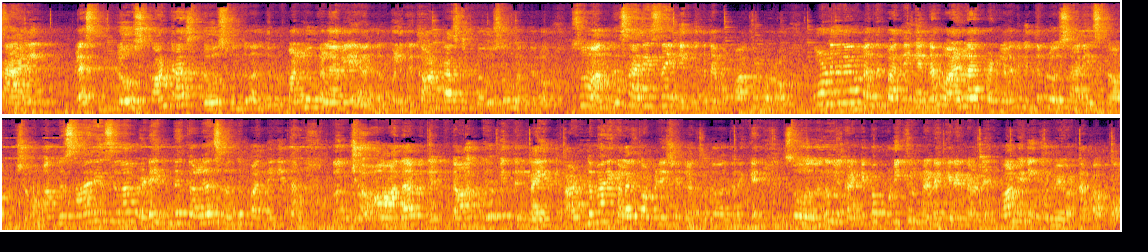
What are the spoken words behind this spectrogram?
sari plus blouse contrast blouse வந்து வந்துடும் பல்லு கலர்லேயே வந்து உங்களுக்கு கான்ட்ராஸ்ட் ப்ளவுஸும் வந்துடும் ஸோ அந்த சாரீஸ் தான் இன்னைக்கு வந்து நம்ம பார்க்க போகிறோம் போன தடவை வந்து பார்த்தீங்கன்னா வாழ்நாள்பட்டில் வந்து வித் ப்ளவுஸ் சாரீஸ் காமிச்சோம். அந்த சாரீஸ் எல்லாம் விட இந்த கலர்ஸ் வந்து பார்த்தீங்கன்னா கொஞ்சம் அதாவது டார்க் வித் லைட் அந்த மாதிரி கலர் காம்பினேஷனில் கொண்டு வந்திருக்கேன். ஸோ அது வந்து உங்களுக்கு கண்டிப்பாக பிடிக்கும்னு நினைக்கிறேன் நான். வாங்க நீங்கள் கொண்டு போய் வேணா பார்ப்போம்.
